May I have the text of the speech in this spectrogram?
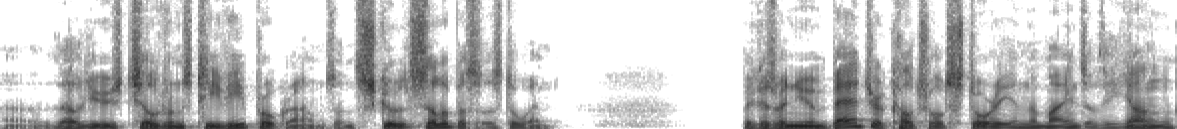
Uh, they'll use children's TV programs and school syllabuses to win. Because when you embed your cultural story in the minds of the young,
